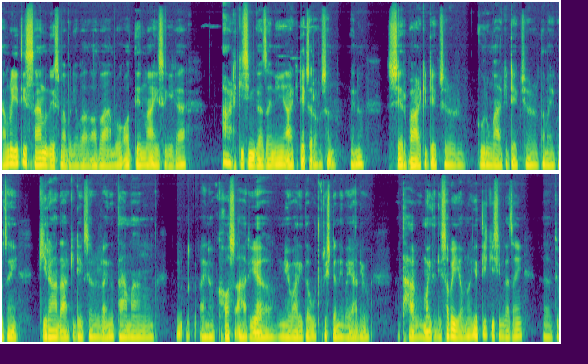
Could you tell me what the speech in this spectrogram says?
हाम्रो यति सानो देशमा पनि अब अथवा हाम्रो अध्ययनमा आइसकेका आठ किसिमका चाहिँ नि आर्किटेक्चरहरू छन् होइन? शेर्पा आर्किटेक्चर गुरुङ आर्किटेक्चर तपाईँको चाहिँ किराँत आर्किटेक्चर होइन तामाङ होइन खस आर्य नेवारी त उत्कृष्ट नै भइहाल्यो। थारू मैथली सबै अब यति किसिमका चाहिँ त्यो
